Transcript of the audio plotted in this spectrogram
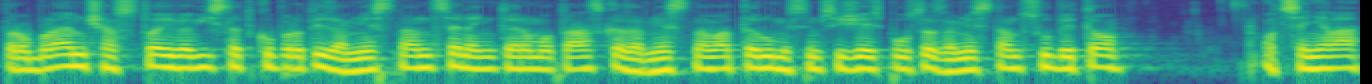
problém často i ve výsledku pro ty zaměstnance. Není to jenom otázka zaměstnavatelů, myslím si, že i spousta zaměstnanců by to ocenila.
